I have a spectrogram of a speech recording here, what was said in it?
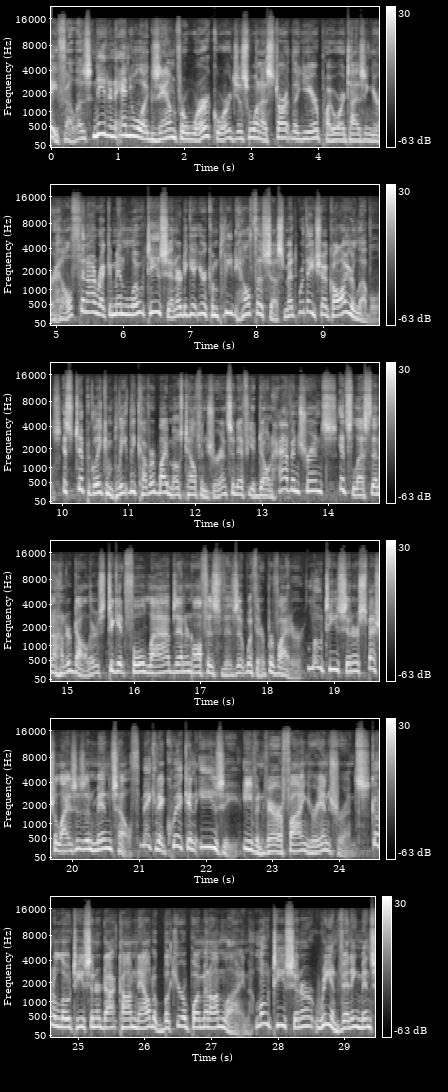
Hey fellas, need an annual exam for work or just want to start the year prioritizing your health? Then I recommend Low T Center to get your complete health assessment where they check all your levels. It's typically completely covered by most health insurance, and if you don't have insurance, it's less than $100 to get full labs and an office visit with their provider. Low T Center specializes in men's health, making it quick and easy, even verifying your insurance. Go to lowtcenter.com now to book your appointment online. Low T Center, reinventing men's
